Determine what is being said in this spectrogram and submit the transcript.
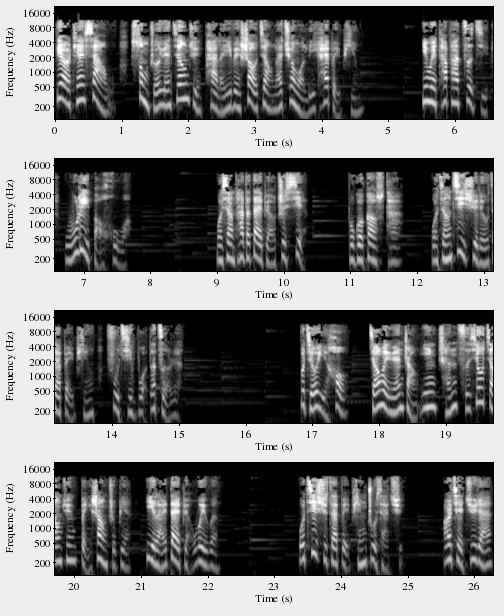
第二天下午，宋哲元将军派了一位少将来劝我离开北平，因为他怕自己无力保护我。我向他的代表致谢，不过告诉他，我将继续留在北平，负起我的责任。不久以后，蒋委员长因陈慈修将军北上之变，一来代表慰问。我继续在北平住下去。而且居然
